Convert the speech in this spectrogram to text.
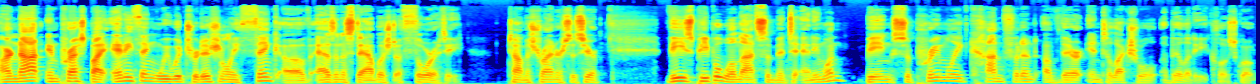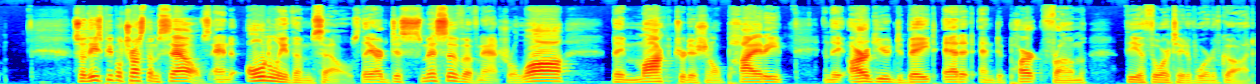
are not impressed by anything we would traditionally think of as an established authority. Thomas Schreiner says here these people will not submit to anyone, being supremely confident of their intellectual ability. Close quote. So these people trust themselves and only themselves. They are dismissive of natural law, they mock traditional piety, and they argue, debate, edit, and depart from the authoritative Word of God.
